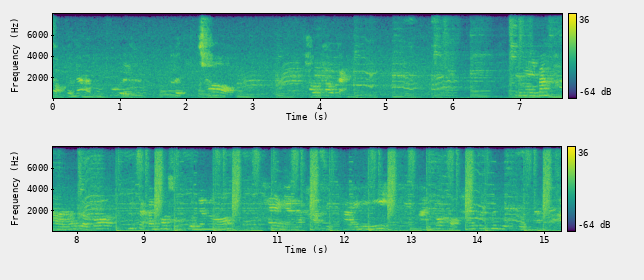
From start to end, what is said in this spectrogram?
สองคนน่ารักทั้งคู่เลยค่ะก็เลยชอบ เท่าเท่ากัน เป็นไงบ้างคะแล้วก็รู้จักกันพอสมควรแล้วเนาะถ้าอย่างนี้นนะคะสุดท้ายนี้ อันก็ขอให้เพื่อนๆทุกคนนะคะ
